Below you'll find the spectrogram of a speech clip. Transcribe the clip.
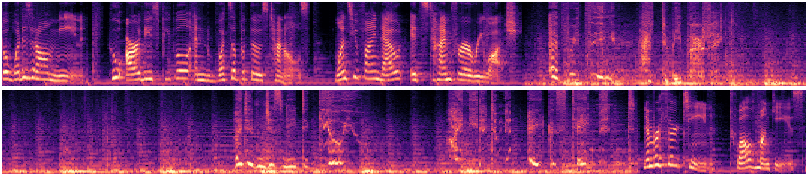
But what does it all mean? Who are these people and what's up with those tunnels? Once you find out, it's time for a rewatch. Everything had to be perfect. I didn't just need to kill you. I needed to make a statement. Number 13, 12 Monkeys.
